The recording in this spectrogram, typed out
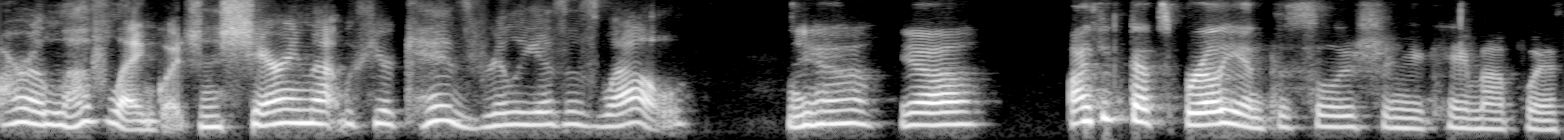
are a love language, and sharing that with your kids really is as well. Yeah, yeah. I think that's brilliant, the solution you came up with.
